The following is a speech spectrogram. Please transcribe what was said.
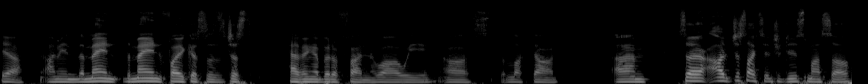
Yeah. I mean, the main the main focus is just having a bit of fun while we are locked down. Um, so I'd just like to introduce myself.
